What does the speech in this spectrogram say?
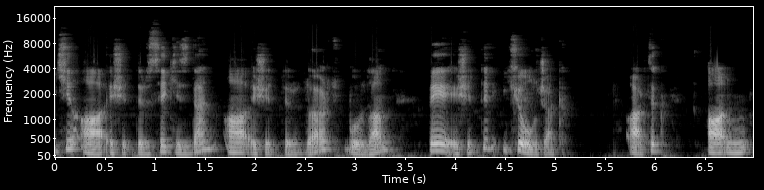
2a eşittir 8'den a eşittir 4. Buradan b eşittir 2 olacak. Artık A'nın,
